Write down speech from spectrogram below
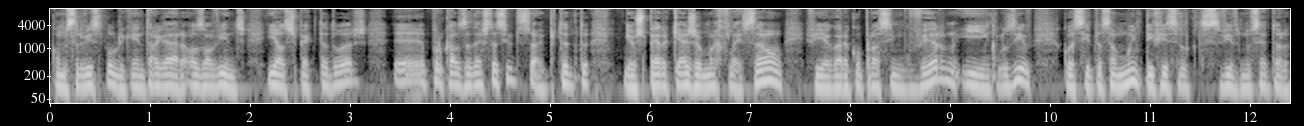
como serviço público a entregar aos ouvintes e aos espectadores eh, por causa desta situação. E, portanto, eu espero que haja uma reflexão, enfim, agora com o próximo governo e, inclusive, com a situação muito difícil que se vive no setor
